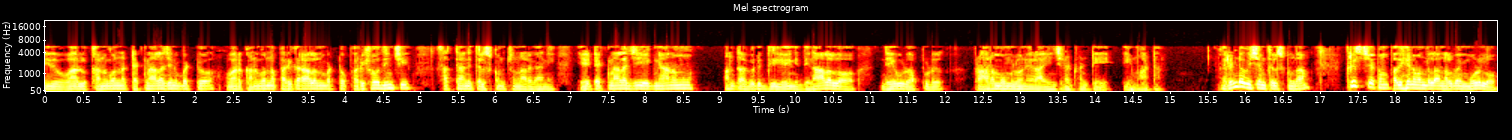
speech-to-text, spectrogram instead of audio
ఇది వాళ్ళు కనుగొన్న టెక్నాలజీని బట్టో వారు కనుగొన్న పరికరాలను బట్టో పరిశోధించి సత్యాన్ని తెలుసుకుంటున్నారు కానీ ఏ టెక్నాలజీ ఏ జ్ఞానము అంత అభివృద్ధి లేని దినాలలో దేవుడు అప్పుడు ప్రారంభంలోనే రాయించినటువంటి ఈ మాట. రెండో విషయం తెలుసుకుందాం. క్రీస్తు శకం పదిహేను వందల నలభై మూడులో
